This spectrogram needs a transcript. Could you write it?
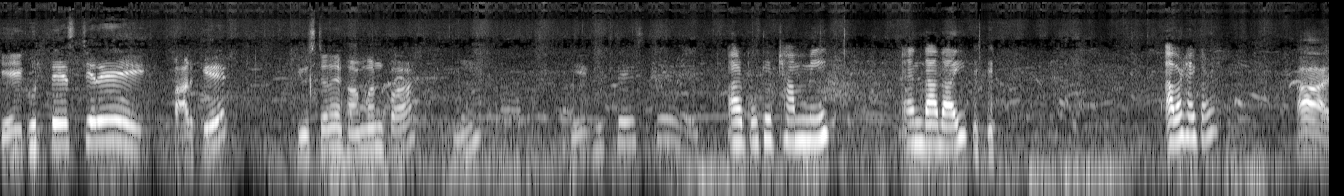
কে ঘুরতে এসছে রে? পার্কে? হিউস্টনের হারমান পার্ক? আর পুটুর ঠাম্মি and দাদাই। আবার হাই করো। হাই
